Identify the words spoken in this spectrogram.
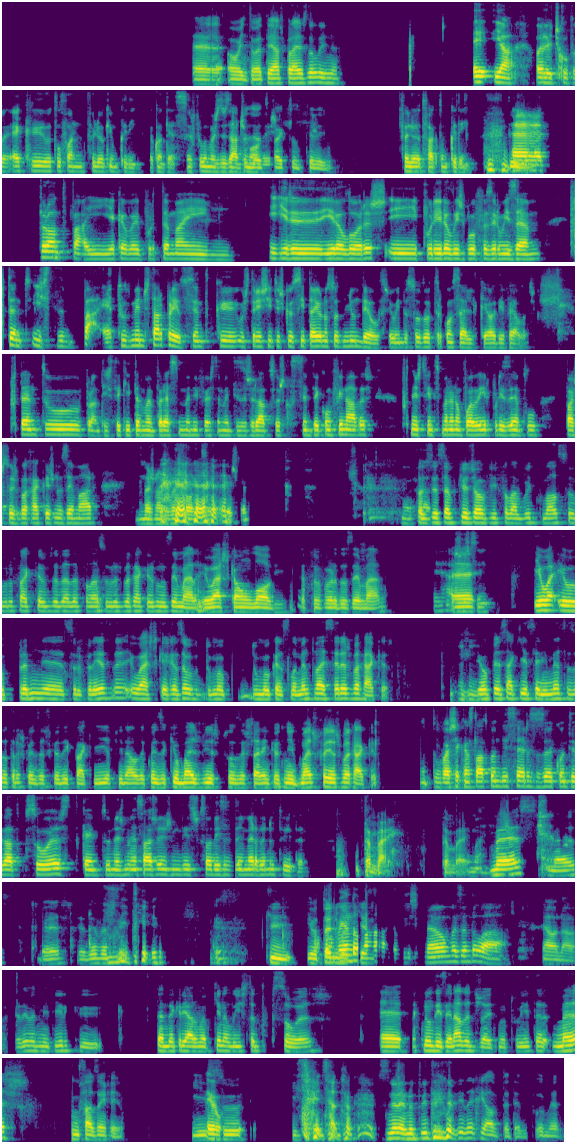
Uh, ou então até às praias da linha. É, yeah. Olha, desculpa, é que o telefone falhou aqui um bocadinho. Acontece, os problemas dos dados falhou móveis. de facto um bocadinho. Falhou de facto um bocadinho. uh, pronto, pá, e acabei por também ir, ir a Louras e por ir a Lisboa fazer um exame. Portanto, isto pá, é tudo menos estar preso, sendo que os três sítios que eu citei eu não sou de nenhum deles, eu ainda sou de outro conselho, que é Odivelas. Portanto, pronto, isto aqui também parece manifestamente exagerado, pessoas que se sentem confinadas porque neste fim de semana não podem ir, por exemplo, para as suas barracas no Zemar, mas nós vamos falar disso depois. Você sabe que eu já ouvi falar muito mal sobre o facto de termos andado a falar sobre as barracas no Zemar. Eu acho que há um lobby a favor do Zemar. É, acho é, que sim. Eu, eu, para minha surpresa, eu acho que a razão do meu, do meu cancelamento vai ser as barracas. Uhum. Eu pensava que ia ser imensas outras coisas que eu digo para aqui, e afinal a coisa que eu mais vi as pessoas acharem que eu tinha ido mais foi as barracas. Tu vais ser cancelado quando disseres a quantidade de pessoas de quem tu nas mensagens me dizes que só dizem merda no Twitter. Também, também. também. Mas, mas, mas, eu devo admitir que eu tenho. Uma anda pequena... lá, ele diz que não, mas anda lá. Não, não, eu devo admitir que, que estando a criar uma pequena lista de pessoas é, que não dizem nada de jeito no Twitter, mas me fazem rir. E isso, Eu. isso exato. O senhor é no Twitter e na vida real, portanto é pelo menos.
